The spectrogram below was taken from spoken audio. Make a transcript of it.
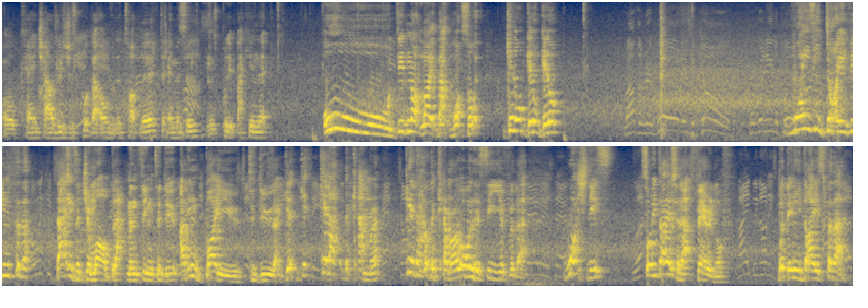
Okay, Choudhury's just put that over the top there to Emerson and just put it back in there. Oh, did not like that whatsoever. Get up, get up, get up. Well, the reward is a goal for winning the ball. Why is he diving for that? That is a Jamal Blackman thing to do. I didn't buy you to do that. Get get get out of the camera. Get out of the camera. I don't want to see you for that. Watch this. So he dies for that, fair enough. But then he dies for that.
